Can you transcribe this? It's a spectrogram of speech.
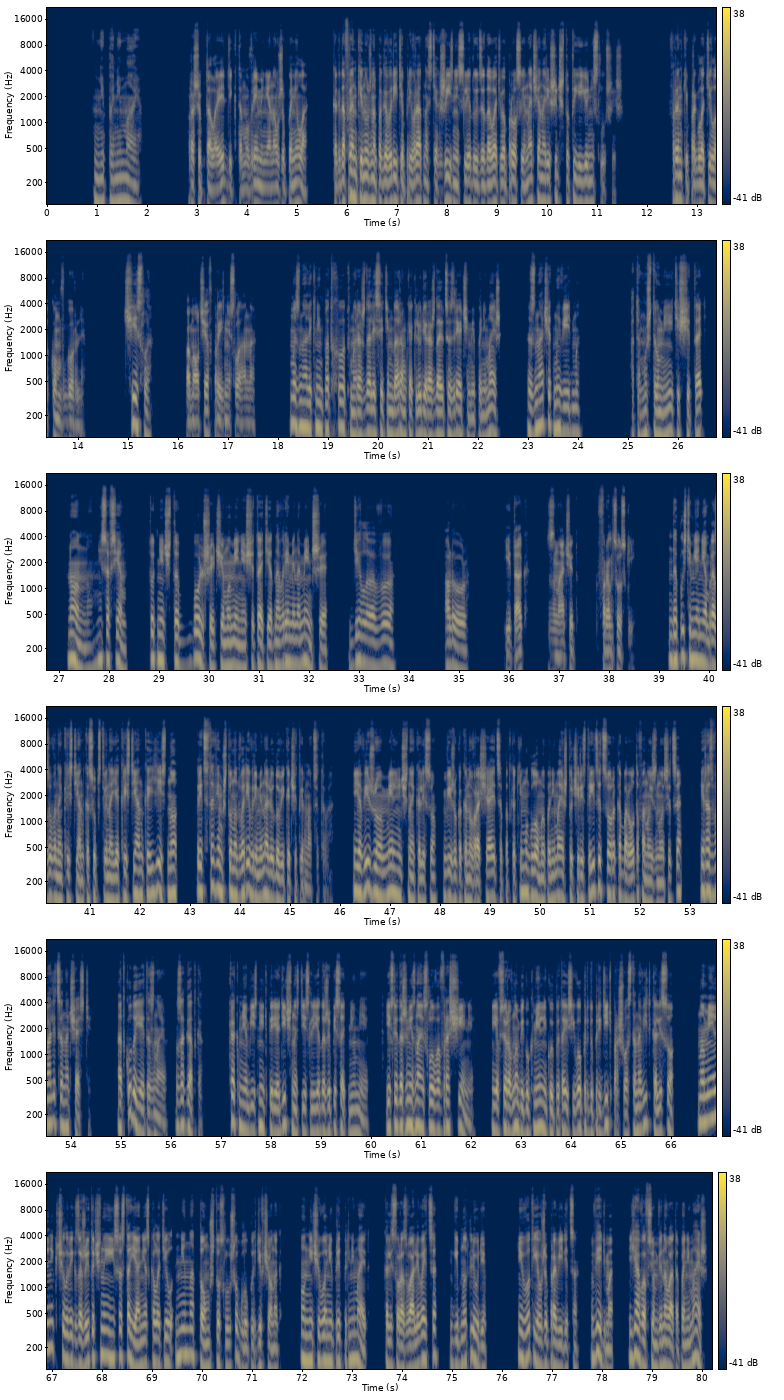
«Не понимаю», — прошептала Эдди, к тому времени она уже поняла. Когда Фрэнке нужно поговорить о превратностях жизни, следует задавать вопросы, иначе она решит, что ты ее не слушаешь. Фрэнки проглотила ком в горле. «Числа», — помолчав, произнесла она. «Мы знали к ним подход, мы рождались этим даром, как люди рождаются зрячими, понимаешь? Значит, мы ведьмы». «Потому что умеете считать?» Но не совсем. Тут нечто большее, чем умение считать, и одновременно меньшее. Дело в... Аллур. Итак, значит, французский. Допустим, я необразованная крестьянка, собственно, я крестьянка и есть, но представим, что на дворе времена Людовика XIV. Я вижу мельничное колесо, вижу, как оно вращается, под каким углом, и понимаю, что через 30-40 оборотов оно износится и развалится на части. Откуда я это знаю? Загадка. Как мне объяснить периодичность, если я даже писать не умею? Если даже не знаю слова «вращение»? Я все равно бегу к мельнику и пытаюсь его предупредить, прошу остановить колесо. Но мельник — человек зажиточный и состояние сколотил не на том, что слушал глупых девчонок. Он ничего не предпринимает. Колесо разваливается, гибнут люди. И вот я уже провидица. Ведьма. Я во всем виновата, понимаешь?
